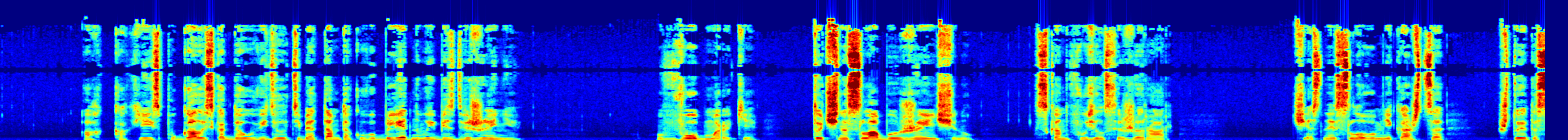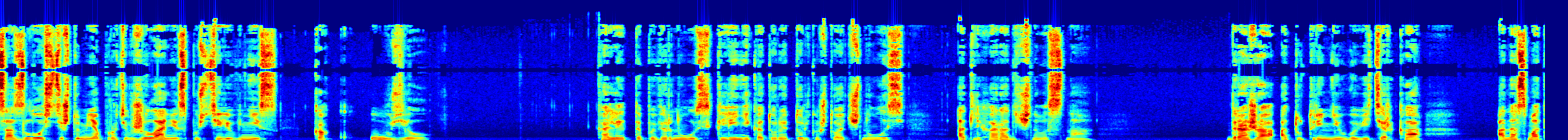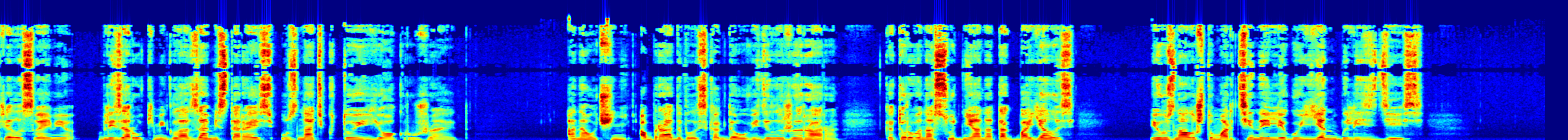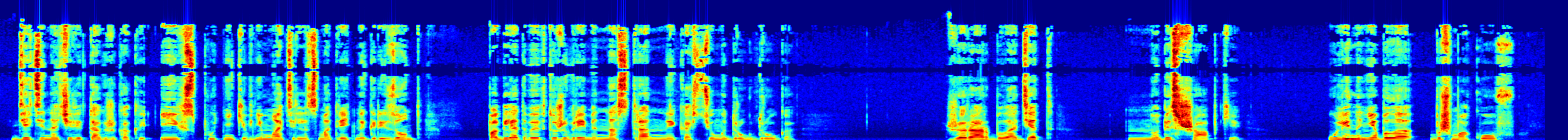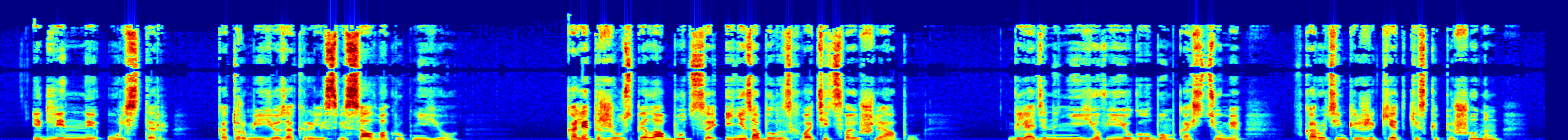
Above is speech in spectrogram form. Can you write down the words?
Ах, как я испугалась, когда увидела тебя там такого бледного и без движения в обмороке, точно слабую женщину», — сконфузился Жерар. «Честное слово, мне кажется, что это со злости, что меня против желания спустили вниз, как узел». Калетта повернулась к Лине, которая только что очнулась от лихорадочного сна. Дрожа от утреннего ветерка, она смотрела своими близорукими глазами, стараясь узнать, кто ее окружает — она очень обрадовалась, когда увидела Жерара, которого на судне она так боялась, и узнала, что Мартина и Легу Йен были здесь. Дети начали так же, как и их спутники, внимательно смотреть на горизонт, поглядывая в то же время на странные костюмы друг друга. Жерар был одет, но без шапки. У Лины не было башмаков, и длинный ульстер, которым ее закрыли, свисал вокруг нее — Калета же успела обуться и не забыла захватить свою шляпу. Глядя на нее в ее голубом костюме, в коротенькой жакетке с капюшоном,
